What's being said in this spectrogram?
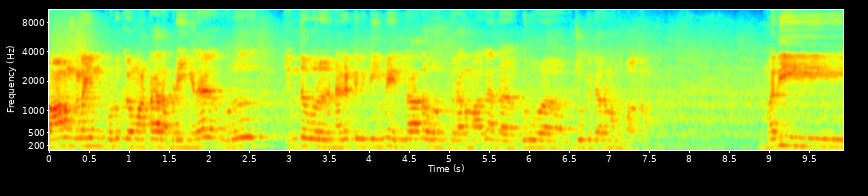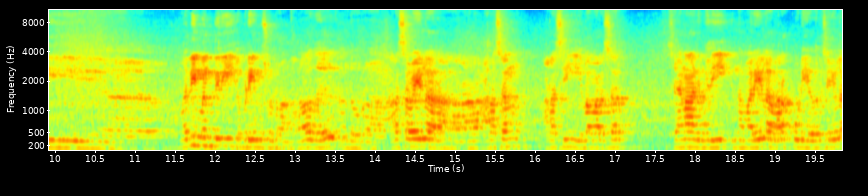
பாவங்களையும் கொடுக்க மாட்டார் அப்படிங்கிற ஒரு எந்த ஒரு நெகட்டிவிட்டியுமே இல்லாத ஒரு கிரகமாக அந்த குருவை ஜூபிட்டரை நம்ம பார்க்குறோம். மதி மதிமந்திரி மதி மந்திரி அப்படின்னு சொல்கிறாங்க அதாவது அந்த ஒரு அரசவையில் அரசன் அரசி இளவரசர் சேனாதிபதி இந்த மாதிரியில் வரக்கூடிய வரிசையில்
